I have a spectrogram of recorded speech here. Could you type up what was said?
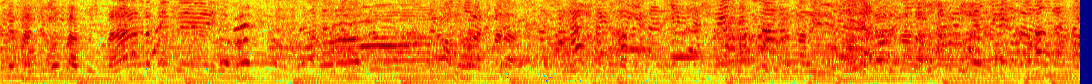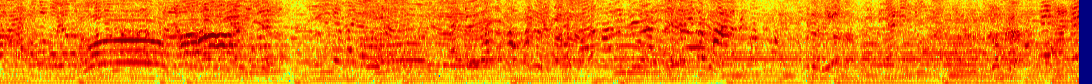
Ini bajumu bagus banget ini. Aduh. Sekolah di mana? Oh, sana. Duga.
